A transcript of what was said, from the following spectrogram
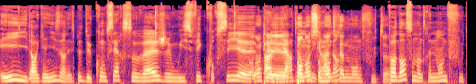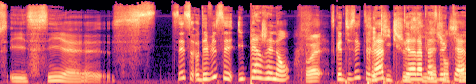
et il organise un espèce de concert sauvage où il se fait courser Pendant, par les gardiens pendant dans les son gradins entraînement de foot. pendant son entraînement de foot. Et c'est... au début, c'est hyper gênant. Ouais, Parce que tu sais que t'es là, t'es à la place de chanson Kat.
